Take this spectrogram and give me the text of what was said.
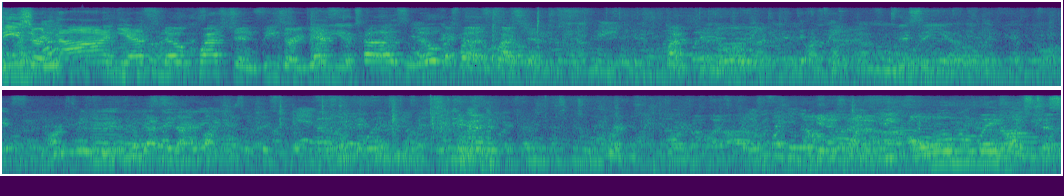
These are not yes, no questions. These are yes because, no because questions. This a, uh, That's Jack Box. It is one of the only functions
